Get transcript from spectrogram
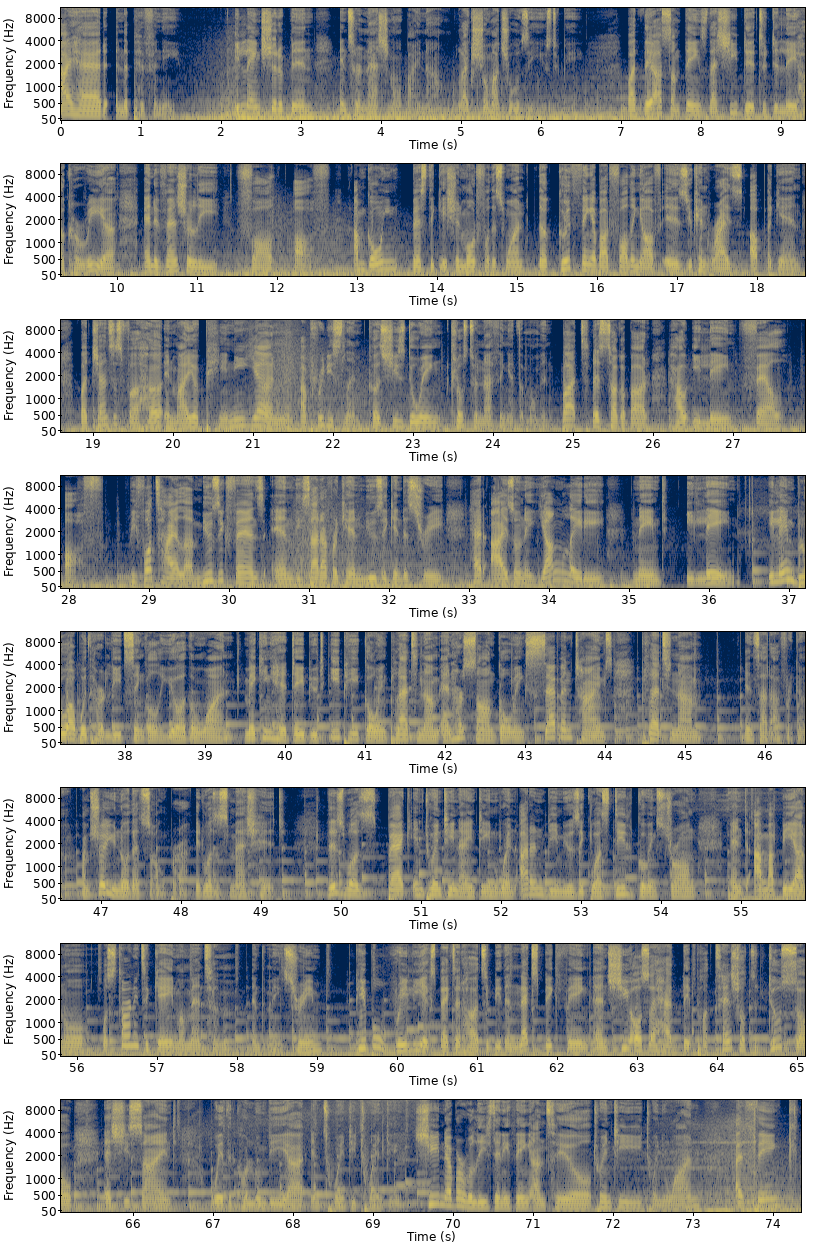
I had an epiphany. Elaine should have been international by now, like Sho Madjozi used to be. But there are some things that she did to delay her career and eventually fall off. I'm going investigation mode for this one. The good thing about falling off is you can rise up again, but chances for her, in my opinion, are pretty slim because she's doing close to nothing at the moment. But let's talk about how Elaine fell off. Before Tyla, music fans and the South African music industry had eyes on a young lady named Elaine. Elaine blew up with her lead single You're the One, making her debut EP going platinum and her song going seven times platinum in South Africa. I'm sure you know that song, bruh. It was a smash hit. This was back in 2019 when R&B music was still going strong and Amapiano was starting to gain momentum in the mainstream. People really expected her to be the next big thing, and she also had the potential to do so as she signed with Columbia in 2020. She never released anything until 2021. I think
